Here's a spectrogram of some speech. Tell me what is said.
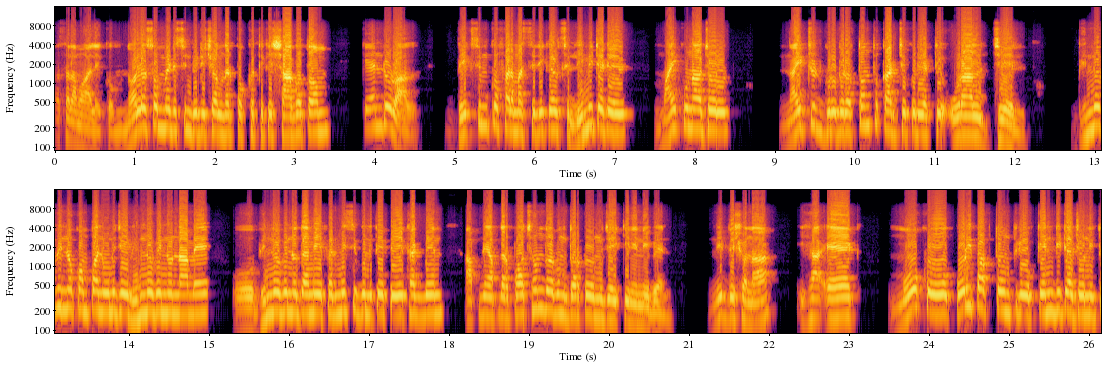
আসসালামু আলাইকুম। নলেজ অফ মেডিসিন বিউটি চ্যানেলের পক্ষ থেকে স্বাগতম। ক্যান্ডোরাল বেক্সিমকো ফার্মাসিউটিক্যালস লিমিটেডের মাইকোনাজল নাইট্রেট গ্রুপের অত্যন্ত কার্যকরী একটি ওরাল জেল। ভিন্ন ভিন্ন কোম্পানি অনুযায়ী ভিন্ন ভিন্ন নামে ও ভিন্ন ভিন্ন দামে ফার্মেসিগুলিতে পেয়ে থাকবেন। আপনি আপনার পছন্দ এবং দরকার অনুযায়ী কিনে নেবেন। নির্দেশনা, ইহা এক, মুখ ও পরিপাকতন্ত্রীয় ক্যান্ডিডা জনিত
